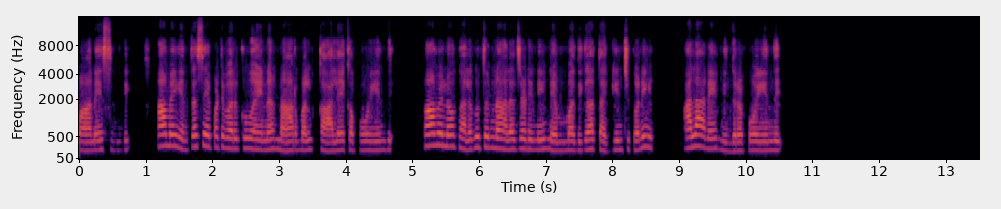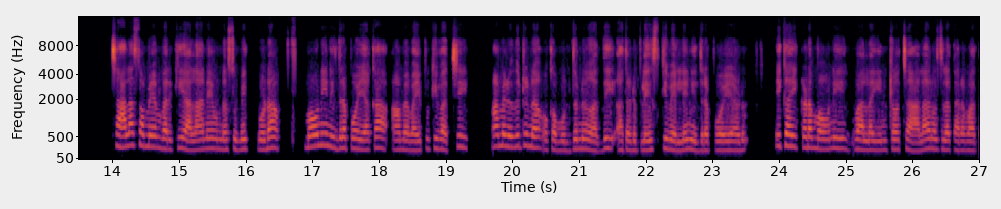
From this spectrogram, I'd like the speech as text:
మానేసింది. ఆమె ఎంతసేపటి వరకు అయినా నార్మల్ కాలేకపోయింది. ఆమెలో కలుగుతున్న అలజడిని నెమ్మదిగా తగ్గించుకొని అలానే నిద్రపోయింది. చాలా సమయం వరకు అలానే ఉన్న సుమిత్ కూడా మౌని నిద్రపోయాక ఆమె వైపుకి వచ్చి ఆమె నుదుటిన ఒక ముద్దును అద్ది అతడి ప్లేస్కి వెళ్ళి నిద్రపోయాడు. ఇక ఇక్కడ మౌని వాళ్ళ ఇంట్లో చాలా రోజుల తర్వాత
